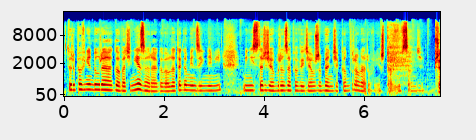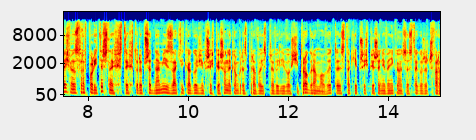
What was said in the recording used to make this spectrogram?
który powinien był reagować. Nie zareagował. Dlatego między innymi minister Ziobro zapowiedział, że będzie kontrola również tam i w sądzie. Przejdźmy do spraw politycznych, tych, które przed nami. Za kilka godzin przyspieszony Kongres Prawa i Sprawiedliwości programowy. To jest takie przyspieszenie wynikające z tego, że 4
